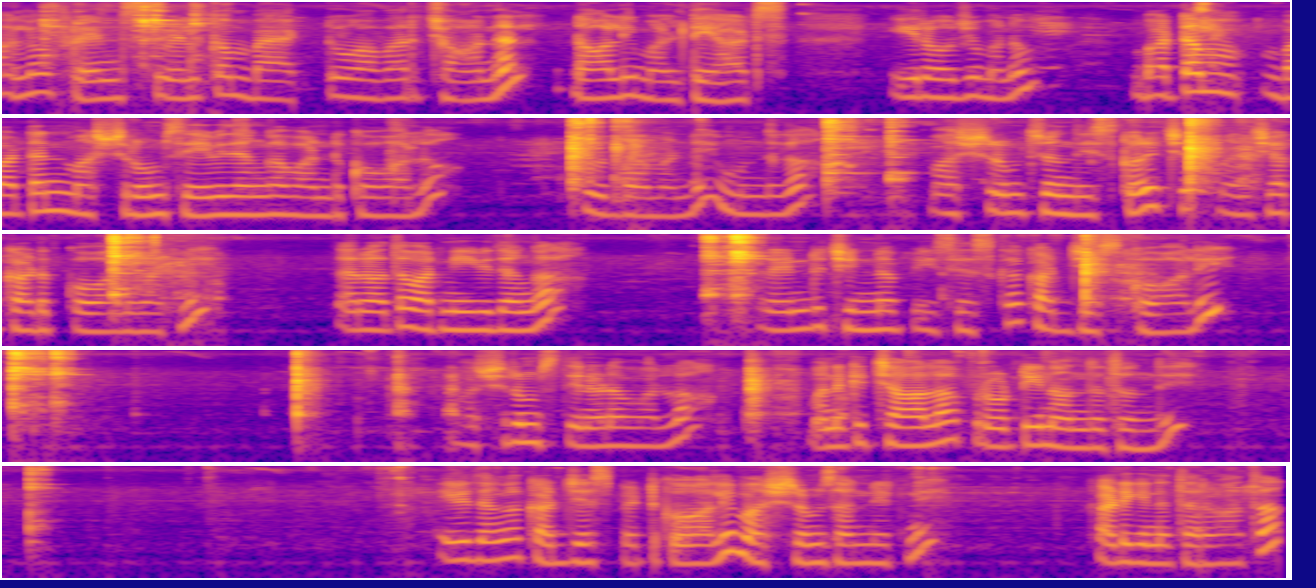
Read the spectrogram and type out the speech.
Hello friends welcome back to our channel Dolly multi arts. ఈరోజు మనం button button mushrooms ఏ విధంగా వండుకోవాలో చూద్దామండి. ముందుగా మష్రూమ్స్ తీసుకొని మంచిగా కడుక్కోవాలి వాటిని. తర్వాత వాటిని ఈ విధంగా రెండు చిన్న పీసెస్గా కట్ చేసుకోవాలి. మష్రూమ్స్ తినడం వల్ల మనకి చాలా ప్రోటీన్ అందుతుంది. ఈ విధంగా కట్ చేసి పెట్టుకోవాలి మష్రూమ్స్ అన్నిటిని. కడిగిన తర్వాత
